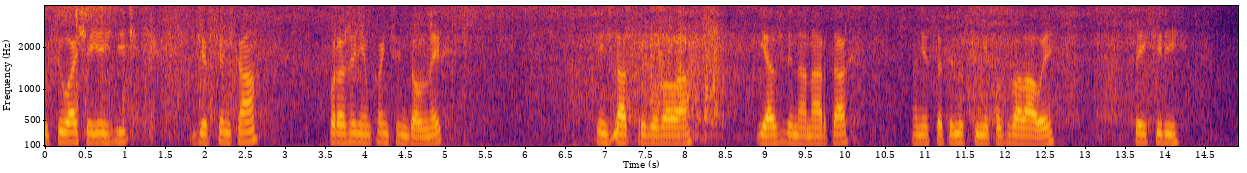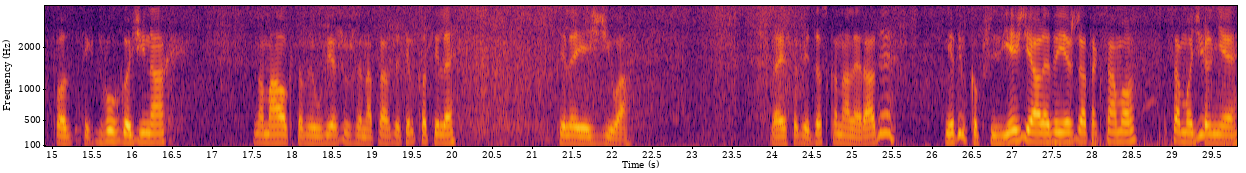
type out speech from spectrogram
uczyła się jeździć dziewczynka z porażeniem kończyn dolnych. 5 lat próbowała jazdy na nartach. No niestety nóżki nie pozwalały. W tej chwili po tych dwóch godzinach no mało kto by uwierzył, że naprawdę tylko tyle tyle jeździła. Daje sobie doskonale radę. Nie tylko przy zjeździe, ale wyjeżdża tak samo samodzielnie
